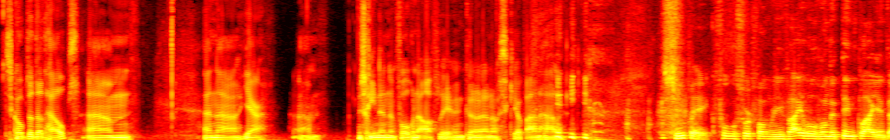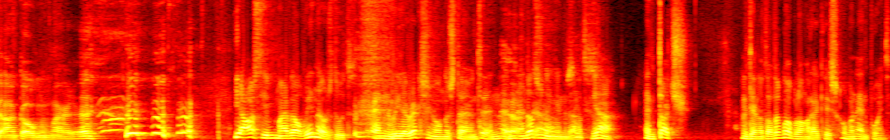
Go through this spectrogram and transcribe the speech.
dus ik hoop dat dat helpt. Um, en uh, ja, um, misschien in een volgende aflevering kunnen we daar nog eens een keer op aanhalen. Super. Ik voel een soort van revival van de Tim Client aankomen, maar... Uh... Ja, als hij maar wel Windows doet. En redirection ondersteunt en, en, Ja, en dat soort ja, dingen inderdaad. precies. Ja. En touch. En ik denk dat dat ook wel belangrijk is om een endpoint.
